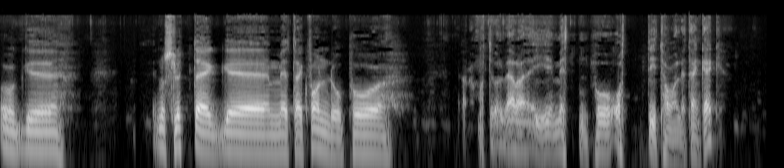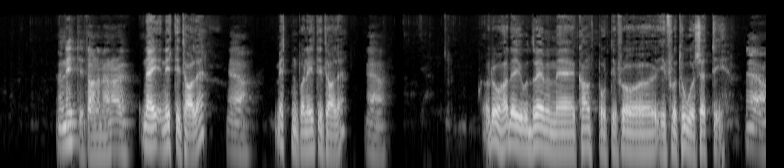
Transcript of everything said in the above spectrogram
Og eh, nå slutta jeg eh, med taekwondo på ja, Det måtte vel være i midten på 80-tallet, tenker jeg. 90-tallet, mener du? Nei, 90-tallet. Ja. Midten på 90-tallet. Ja. Og da hadde jeg jo drevet med kampsport ifra, ifra 72. Ja.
